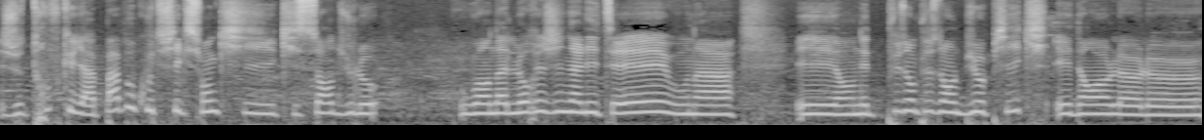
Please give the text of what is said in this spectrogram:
je trouve qu'il n'y a pas beaucoup de fiction qui, qui sort du lot. Où on a de l'originalité, où on a. Et on est de plus en plus dans le biopic et dans le. le-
